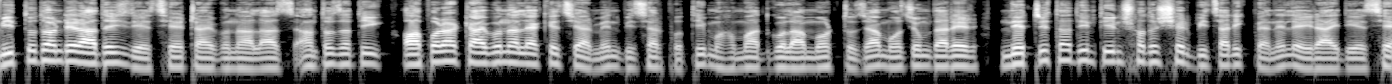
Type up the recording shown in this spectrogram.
মৃত্যুদণ্ডের আদেশ দিয়েছে ট্রাইব্যুনাল। আজ আন্তর্জাতিক অপরাধ ট্রাইব্যুনাল একের চেয়ারম্যান, বিচারপতি মোহাম্মদ গোলাম মর্তুজা মজুমদারের নেতৃত্বাধীন তিন সদস্যের বিচারিক প্যানেল এই রায় দিয়েছে।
